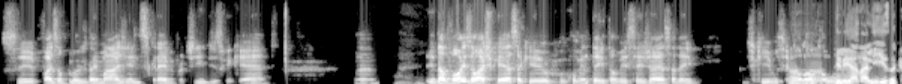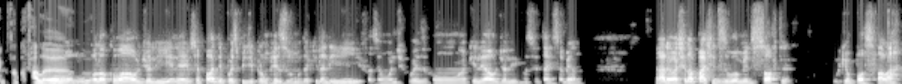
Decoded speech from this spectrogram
Você faz o upload da imagem, ele escreve para ti, diz o que, que é. Né? E da voz, eu acho que é essa que eu comentei, talvez seja essa daí. De que você coloca o. Ele analisa o que a pessoa tá falando. Coloca o áudio ali, né? E você pode depois pedir para um resumo daquilo ali, fazer um monte de coisa com aquele áudio ali que você está recebendo. Cara, eu acho que na parte de desenvolvimento de software, o que eu posso falar,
